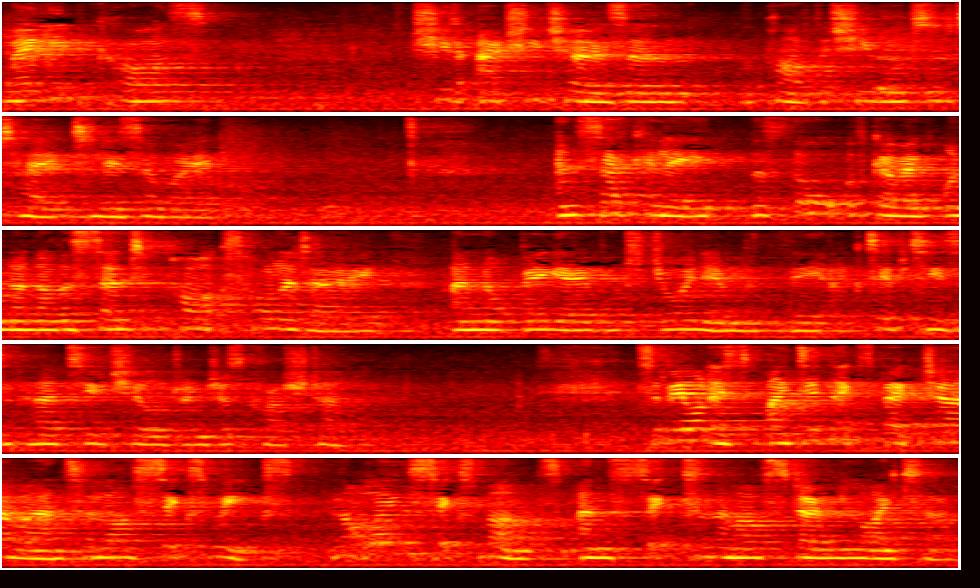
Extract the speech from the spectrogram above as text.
mainly because she'd actually chosen the path that she wanted to take to lose her weight. And secondly, the thought of going on another Center Parcs holiday and not being able to join in with the activities of her two children just crushed her. To be honest, I didn't expect Joanne to last six weeks, not like six months, and six and a half stone lighter.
